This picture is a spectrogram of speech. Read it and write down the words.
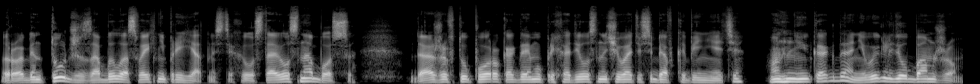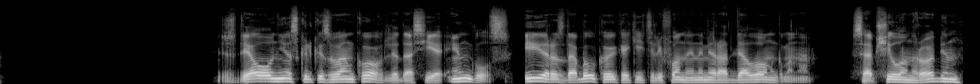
Робин тут же забыл о своих неприятностях и уставился на босса. Даже в ту пору, когда ему приходилось ночевать у себя в кабинете, он никогда не выглядел бомжом. Сделал несколько звонков для досье «Инглс» и раздобыл кое-какие телефонные номера для Лонгмана. Сообщил он Робин,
